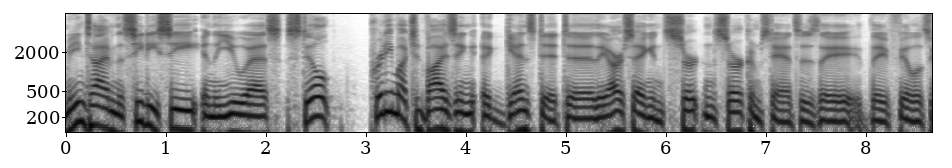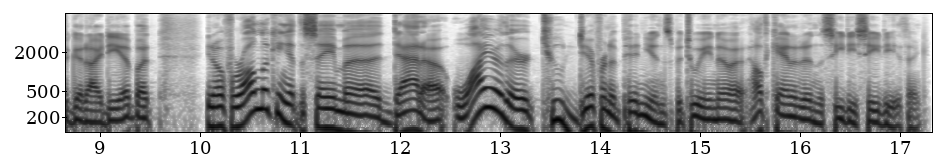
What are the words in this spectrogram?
Meantime, the CDC in the U.S. still pretty much advising against it. Uh, they are saying in certain circumstances they, they feel it's a good idea. But, you know, if we're all looking at the same uh, data, why are there two different opinions between uh, Health Canada and the CDC, do you think?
